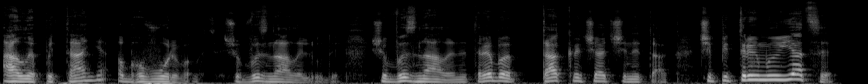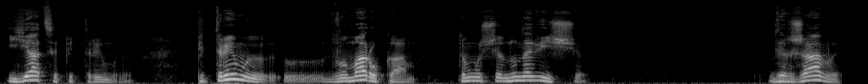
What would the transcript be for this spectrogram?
Але питання обговорювалося, щоб ви знали, люди, щоб ви знали, не треба так кричати чи не так. Чи підтримую я це? Я це підтримую. Підтримую е, двома руками. Тому що ну навіщо? Держави,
